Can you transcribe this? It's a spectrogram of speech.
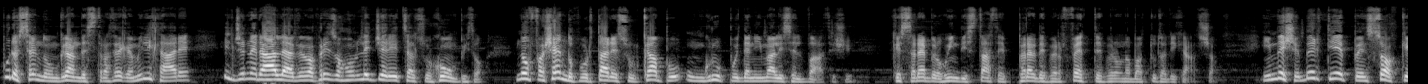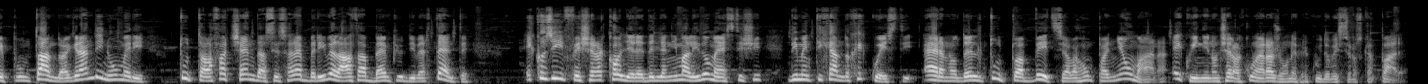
Pur essendo un grande stratega militare, il generale aveva preso con leggerezza il suo compito, non facendo portare sul campo un gruppo di animali selvatici, che sarebbero quindi state prede perfette per una battuta di caccia. Invece Berthier pensò che puntando ai grandi numeri tutta la faccenda si sarebbe rivelata ben più divertente, e così fece raccogliere degli animali domestici, dimenticando che questi erano del tutto avvezzi alla compagnia umana e quindi non c'era alcuna ragione per cui dovessero scappare.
